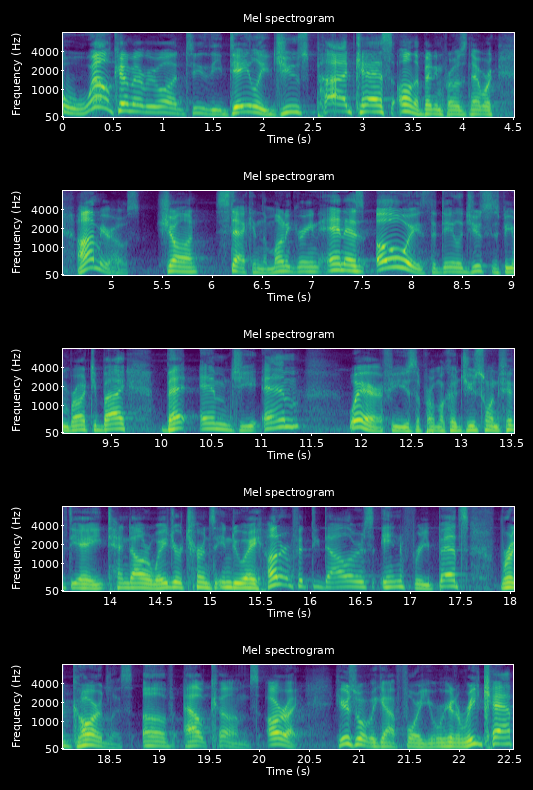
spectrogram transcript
welcome everyone to the Daily Juice podcast on the Betting Pros Network. I'm your host, Sean, stacking the money green. And as always, the Daily Juice is being brought to you by BetMGM, where if you use the promo code Juice150, a $10 wager turns into a $150 in free bets, regardless of outcomes. All right, here's what we got for you. We're going to recap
